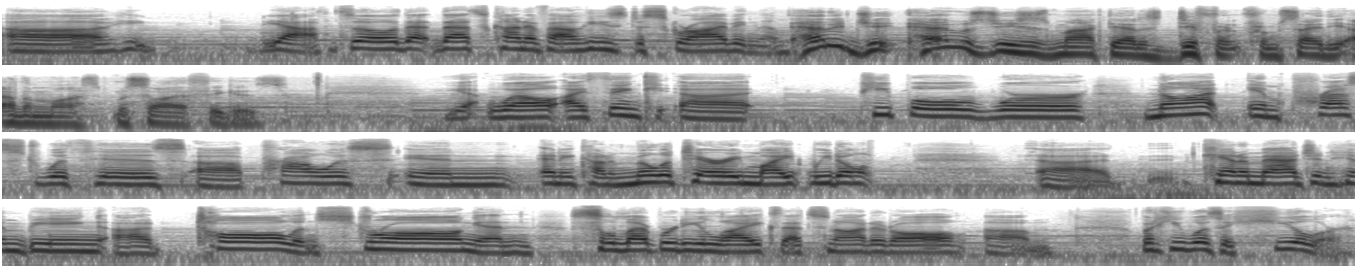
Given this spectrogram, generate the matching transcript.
Uh, he, yeah, so that, that's kind of how he's describing them. How, did Je how was Jesus marked out as different from, say, the other Messiah figures? Yeah, well, I think uh, people were not impressed with his uh, prowess in any kind of military might. We don't uh, can't imagine him being uh, tall and strong and celebrity like. That's not at all. Um, but he was a healer.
